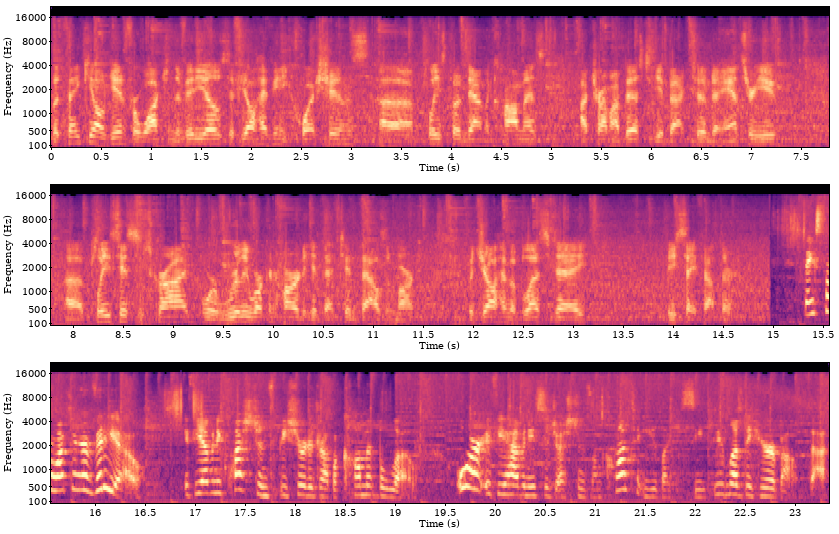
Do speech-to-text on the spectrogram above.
But thank y'all again for watching the videos. If y'all have any questions, uh, please put them down in the comments. I try my best to get back to them to answer you. Uh, please hit subscribe. We're really working hard to hit that 10,000 mark. But y'all have a blessed day. Be safe out there. Thanks for watching our video. If you have any questions, be sure to drop a comment below. Or if you have any suggestions on content you'd like to see, we'd love to hear about that.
